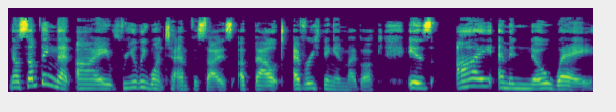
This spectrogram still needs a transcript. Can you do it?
Now, something that I really want to emphasize about everything in my book is I am in no way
